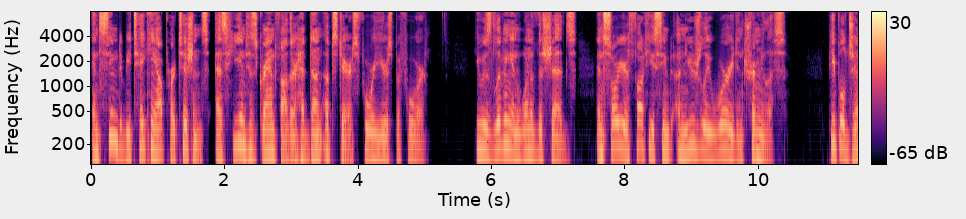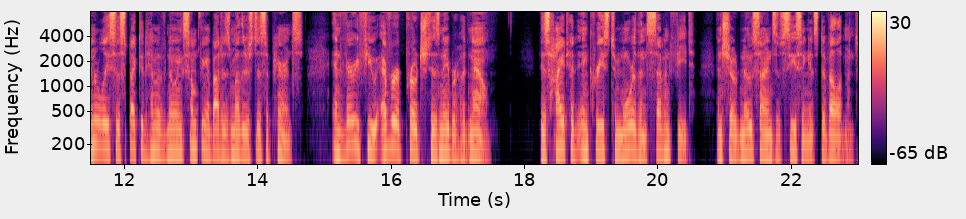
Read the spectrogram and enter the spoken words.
and seemed to be taking out partitions as he and his grandfather had done upstairs four years before. He was living in one of the sheds, and Sawyer thought he seemed unusually worried and tremulous. People generally suspected him of knowing something about his mother's disappearance, and very few ever approached his neighborhood now. His height had increased to more than seven feet and showed no signs of ceasing its development.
